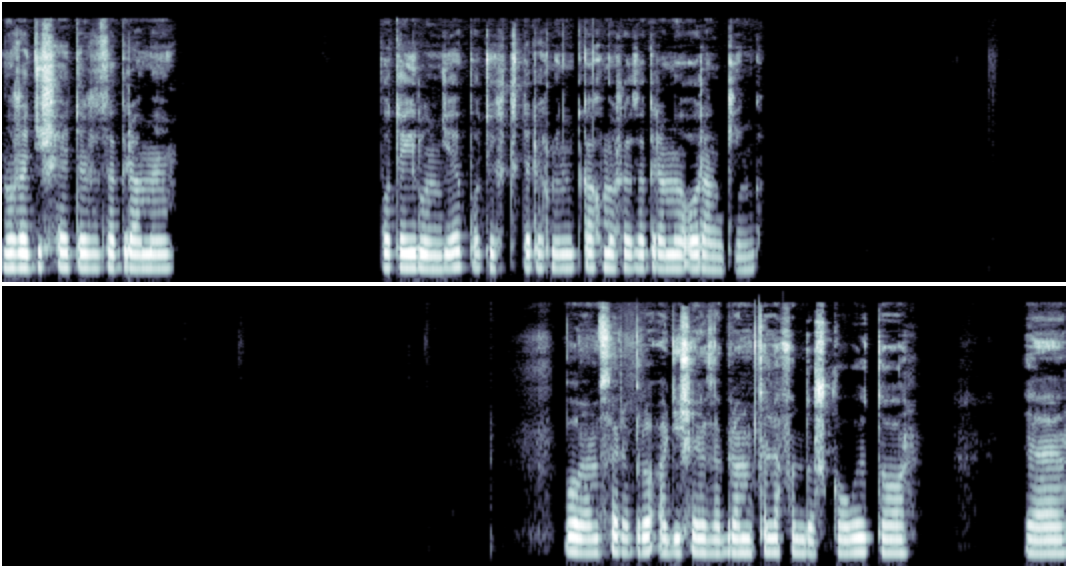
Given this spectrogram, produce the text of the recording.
Może dzisiaj też zagramy po tej rundzie, po tych czterech minutkach, może zagramy o ranking. Bo mam srebro, a dzisiaj zabrałem telefon do szkoły, to e,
